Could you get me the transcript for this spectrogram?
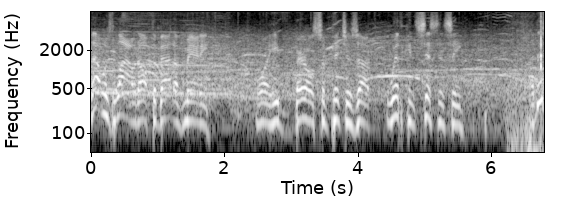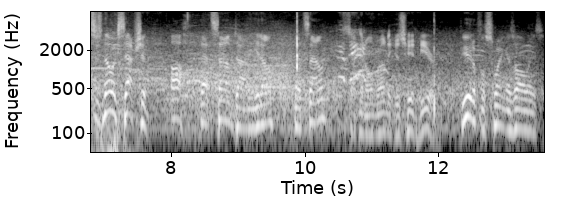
That was loud off the bat of Manny. Boy, he barrels some pitches up with consistency. Uh, this is no exception. Oh, that sound, Donnie, you know? That sound? Second home run he is hit here. Beautiful swing as always.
